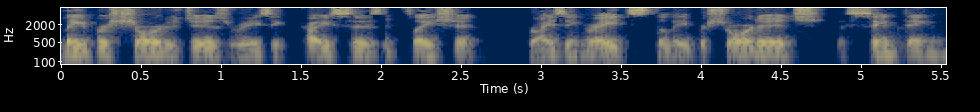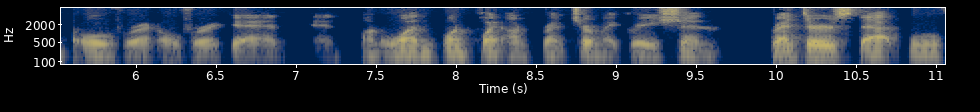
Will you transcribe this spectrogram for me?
Labor shortages, raising prices, inflation, rising rates, the labor shortage, the same thing over and over again. And on one, one point on renter migration, Renters that move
